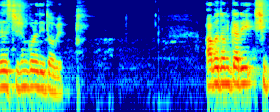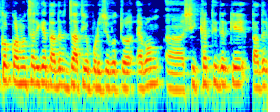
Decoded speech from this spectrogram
রেজিস্ট্রেশন করে দিতে হবে। আবেদনকারী শিক্ষক কর্মচারীকে তাদের জাতীয় পরিচয়পত্র এবং শিক্ষার্থীদেরকে তাদের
